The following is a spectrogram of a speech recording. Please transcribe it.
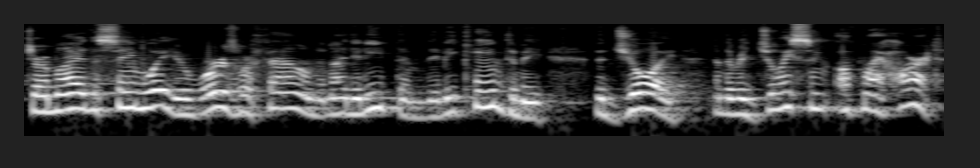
Jeremiah, the same way, your words were found, and I did eat them. They became to me the joy and the rejoicing of my heart.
